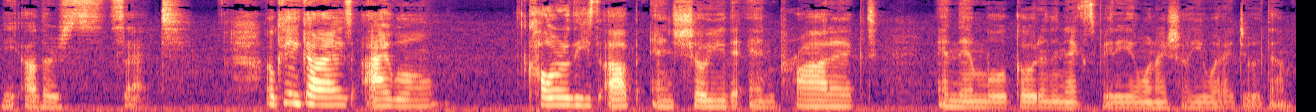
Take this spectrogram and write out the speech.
the other set. Okay, guys, I will color these up and show you the end product, and then we'll go to the next video when I show you what I do with them.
